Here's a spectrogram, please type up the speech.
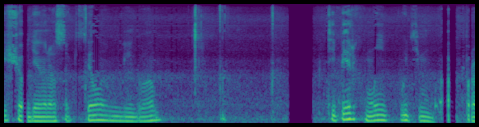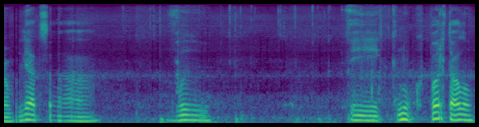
Еще один раз так сделаем, или два. Теперь мы будем отправляться в... И, ну, к порталу.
